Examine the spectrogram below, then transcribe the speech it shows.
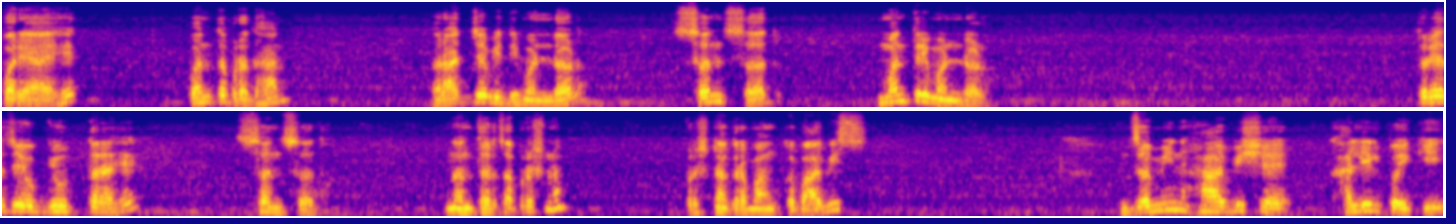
पर्याय आहेत. पंतप्रधान राज्य विधिमंडळ संसद मंत्रिमंडळ. तर याचं योग्य उत्तर आहे संसद. नंतरचा प्रश्न प्रश्न क्रमांक बावीस. जमीन हा विषय खालीलपैकी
